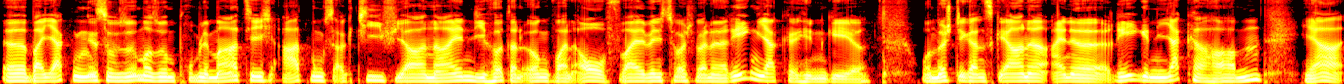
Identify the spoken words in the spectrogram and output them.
äh, bei Jacken ist sowieso immer so ein problematisch. Atmungsaktiv, ja, nein, die hört dann irgendwann auf, weil wenn ich zum Beispiel bei einer Regenjacke hingehe und möchte ganz gerne eine Regenjacke haben, ja,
